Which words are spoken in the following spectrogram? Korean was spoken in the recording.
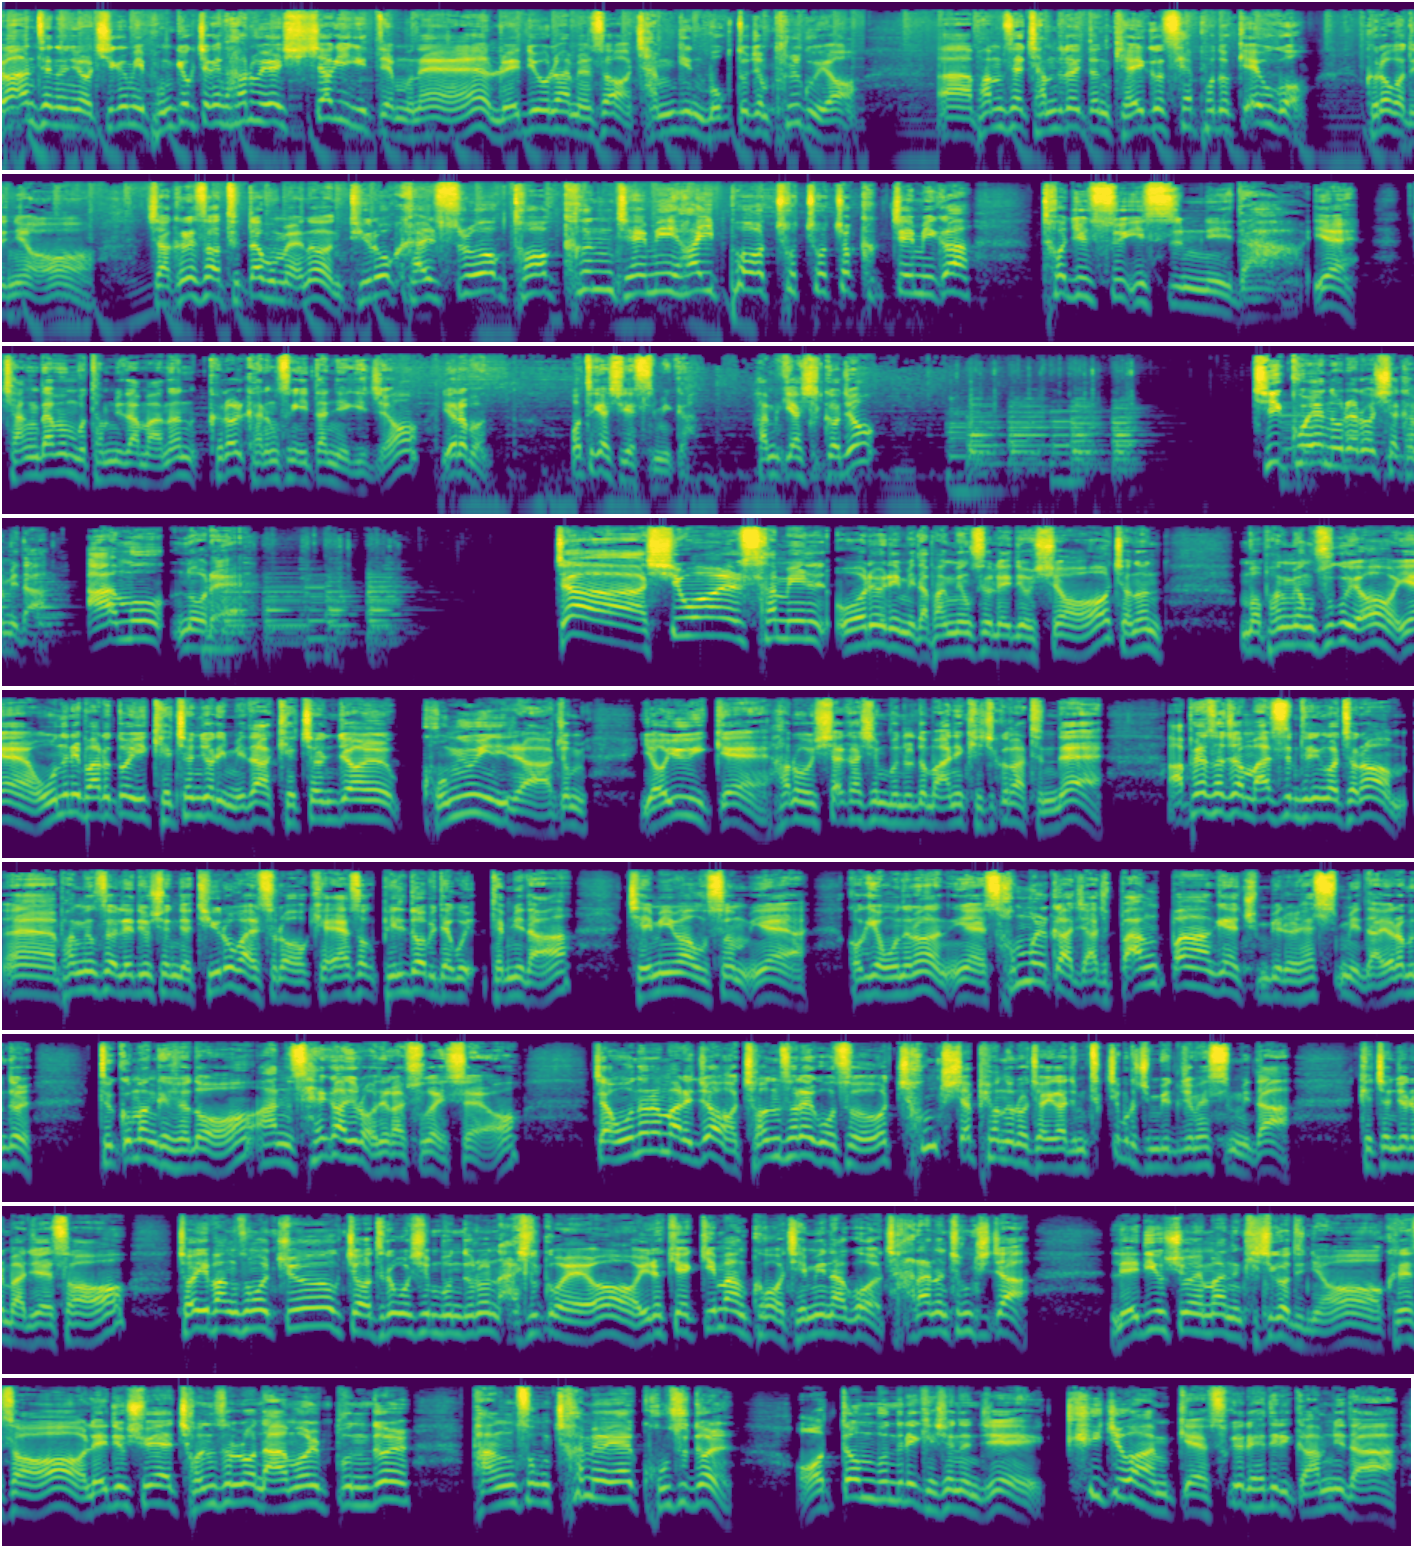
저한테는요, 지금이 본격적인 하루의 시작이기 때문에 라디오를 하면서 잠긴 목도 좀 풀고요. 아, 밤새 잠들어 있던 개그 세포도 깨우고 그러거든요. 자, 그래서 듣다 보면은 뒤로 갈수록 더 큰 재미 hyper 초초초 극재미가 터질 수 있습니다. 예. 장담은 못합니다만은 그럴 가능성이 있다는 얘기죠. 여러분, 어떻게 하시겠습니까? 함께 하실 거죠? 지코의 노래로 시작합니다. 아무 노래. 자, 10월 3일 월요일입니다. 박명수 라디오쇼. 저는 뭐 박명수고요. 예, 오늘이 바로 또 이 개천절입니다. 개천절 공휴일이라 좀 여유 있게 하루 시작하신 분들도 많이 계실 것 같은데 앞에서 좀 말씀드린 것처럼 예, 박명수 라디오쇼인데 뒤로 갈수록 계속 빌드업이 되고 됩니다. 재미와 웃음, 예, 거기 오늘은 예 선물까지 아주 빵빵하게 준비를 했습니다. 여러분들 듣고만 계셔도 한 세 가지로 어디 갈 수가 있어요. 자, 오늘은 말이죠. 전설의 고수 청취자 편으로 저희가 좀 특집으로 준비를 좀 했습니다. 개천절을 맞이해서 저희 방송을 쭉 저 들어오신 분들은 아실 거예요. 이렇게 끼 많고 재미나고 잘하는 청취자 라디오쇼에만 계시거든요. 그래서 라디오쇼의 전설로 남을 분들 방송 참여의 고수들 어떤 분들이 계셨는지 퀴즈와 함께 소개를 해드릴까 합니다.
